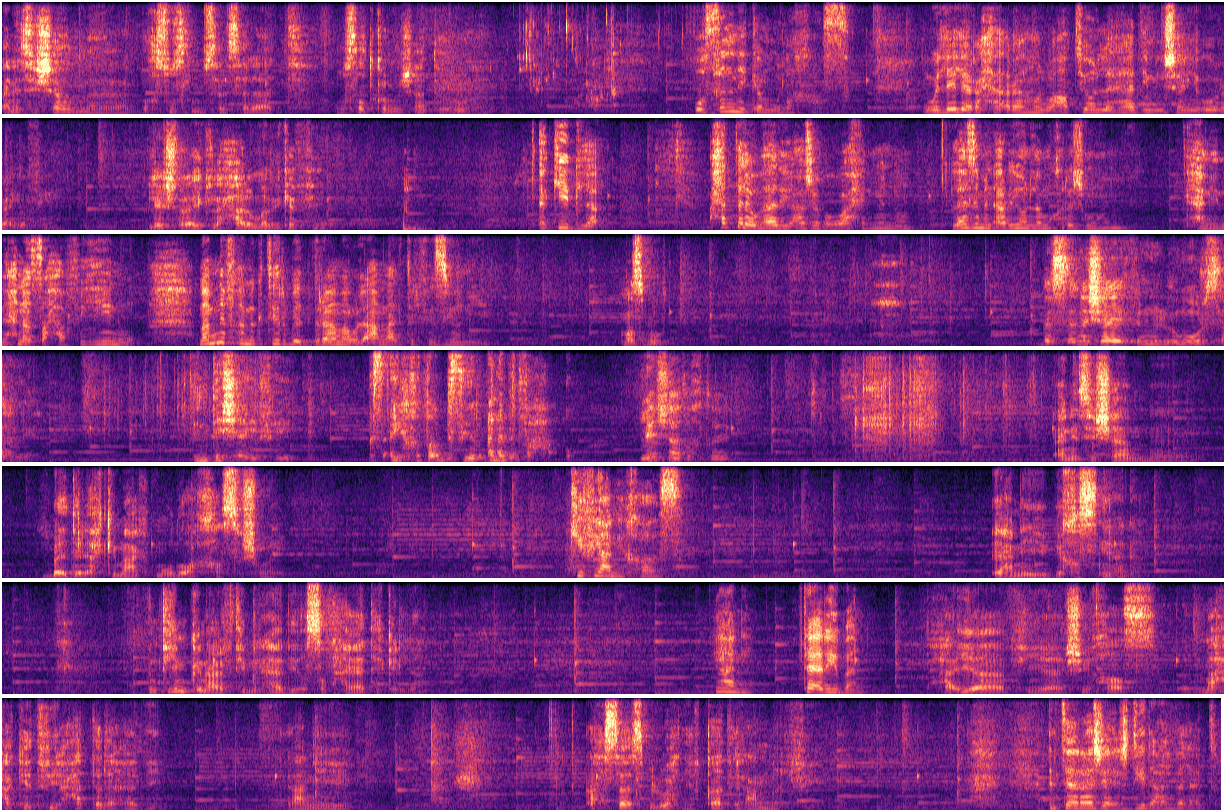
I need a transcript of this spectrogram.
أنس هشام بخصوص المسلسلات وصلتكم مشان تقروها؟ وصلني كم ملخص والليلة رح أقراهم وأعطيهم لهادي من شان يقول رأيه فيهم. ليش رأيك لحاله ما بكفي؟ أكيد لا. حتى لو هادي عجبة واحد منهم لازم نقريهم لمخرج مهم. يعني نحن صحفيين وما بنفهم كتير بالدراما والأعمال التلفزيونية. مزبوط بس أنا شايف إنه الأمور سهلة. أنت شايف هيك؟ بس أي خطأ بصير أنا بدفع حقه. ليش هتخطئ؟ أنس هشام آه، بقدر أحكي معك بموضوع خاص شوي. كيف يعني خاص؟ يعني بخصني أنا. أنت يمكن عرفتي من هذه قصة حياتي كلها. يعني؟ تقريبا. الحقيقة في شيء خاص ما حكيت فيه حتى لهادي يعني إحساس بالوحدة قاتل عمر فيه. أنت راجع جديد على البلد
